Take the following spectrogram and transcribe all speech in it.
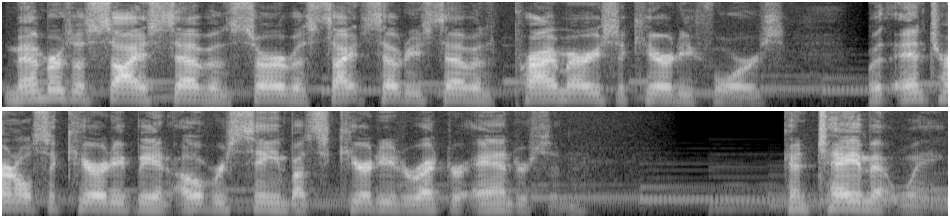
members of Psi-7 serve as Site-77's primary security force, with internal security being overseen by Security Director Anderson. Containment Wing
